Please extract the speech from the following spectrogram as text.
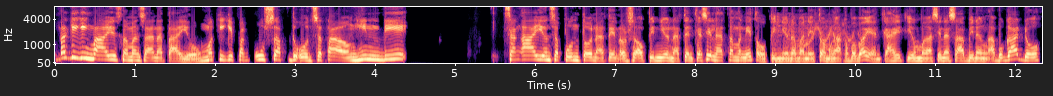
magiging maayos naman sana tayo makikipag-usap doon sa taong hindi sang-ayon sa punto natin or sa opinion natin. Kasi lahat naman ito, opinion naman ito mga kababayan. Kahit yung mga sinasabi ng abogado,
